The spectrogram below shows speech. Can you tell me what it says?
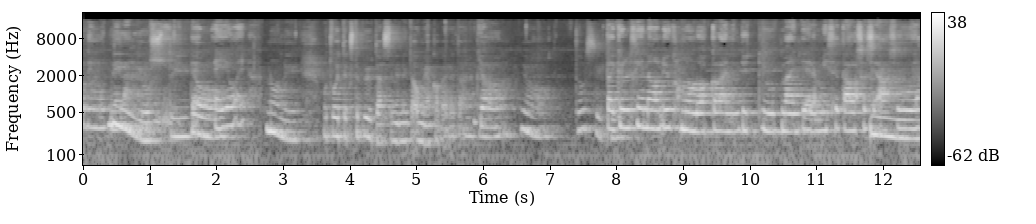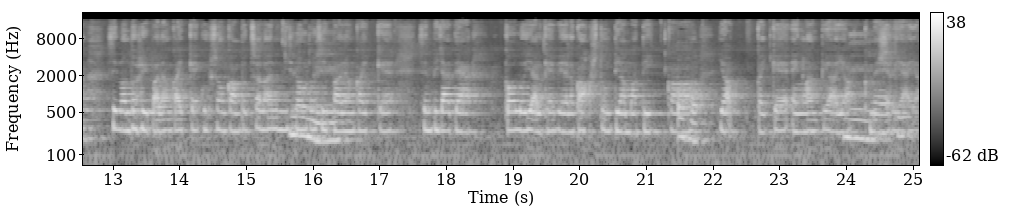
oli, mutta Niin justiin, joo. ei ole enää. No niin, mutta voitteko te pyytää sinne niitä omia kavereita aina Joo. Joo. Tosi Tai kiva. kyllä siinä on yksi mun luokkalainen tyttö, mutta mä en tiedä missä talossa se mm. asuu. Ja sillä on tosi paljon kaikkea, kun se on kamputsalainen, niin sillä No on tosi niin. paljon kaikkea. Sen pitää tehdä koulun jälkeen vielä kaksi tuntia matikkaa Oho. ja kaikkea englantia ja Niin kmeeriä ja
